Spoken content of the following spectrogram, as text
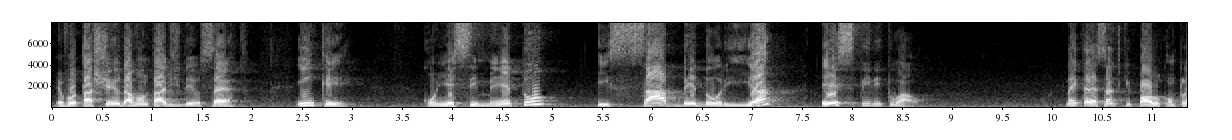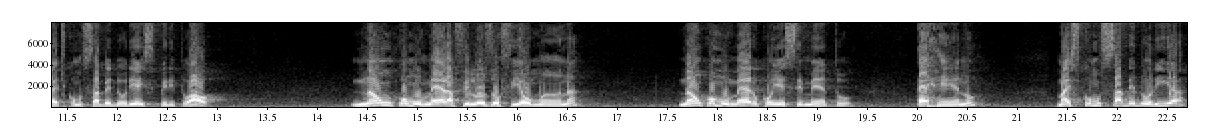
Eu vou estar cheio da vontade de Deus, certo? Em que? Conhecimento e sabedoria espiritual. Não é interessante que Paulo complete como sabedoria espiritual? Não como mera filosofia humana, não como mero conhecimento terreno, mas como sabedoria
